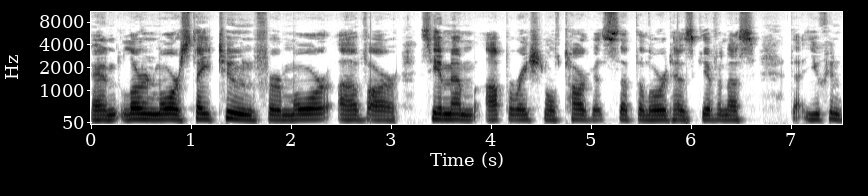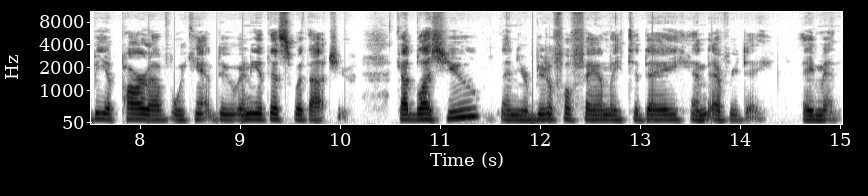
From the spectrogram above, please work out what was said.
and learn more. Stay tuned for more of our CMM operational targets that the Lord has given us that you can be a part of. We can't do any of this without you. God bless you and your beautiful family today and every day. Amen.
